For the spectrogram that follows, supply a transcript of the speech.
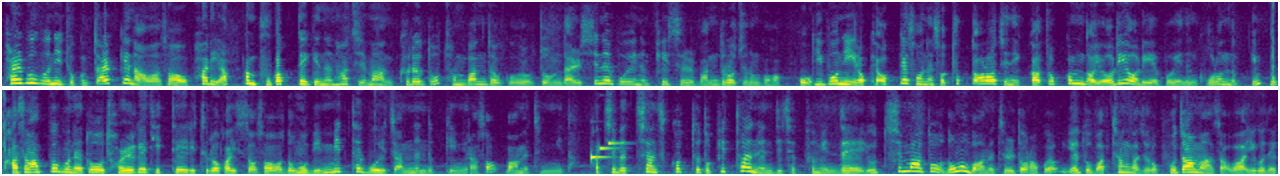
팔 부분이 조금 짧게 나와서 팔이 약간 부각되기는 하지만 그래도 전반적으로 좀 날씬해 보이는 핏을 만들어주는 것 같고 리본이 이렇게 어깨선에서 툭 떨어지니까 조금 더 여리여리해 보이는 그런 느낌? 그리고 가슴 앞부분에도 절개 디테일이 들어가 있어서 너무 밋밋해 보이지 않는 느낌이라서 마음에 듭니다. 같이 매치한 스커트도 피터앤wen디 제품인데 이 치마도 너무 마음에 들더라고요. 얘도 마찬가지로 보자마자 와 이거 내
